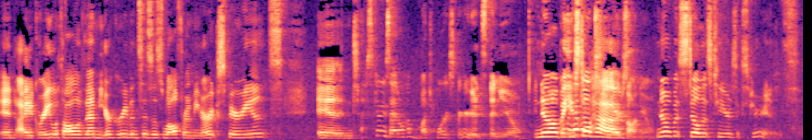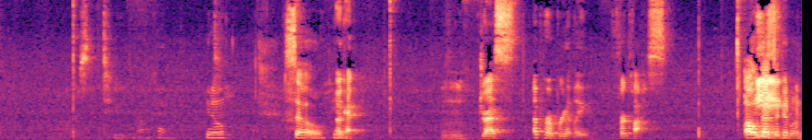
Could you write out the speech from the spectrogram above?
and I agree with all of them. Your grievances as well from your experience, and I'm scared to say I don't have much more experience than you. no, but you have, still like, two have years on you. No, but still, that's two years experience. Just two- Okay. You know, so yeah. Okay. Mhm. Dress appropriately for class. Oh, that's a good one.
